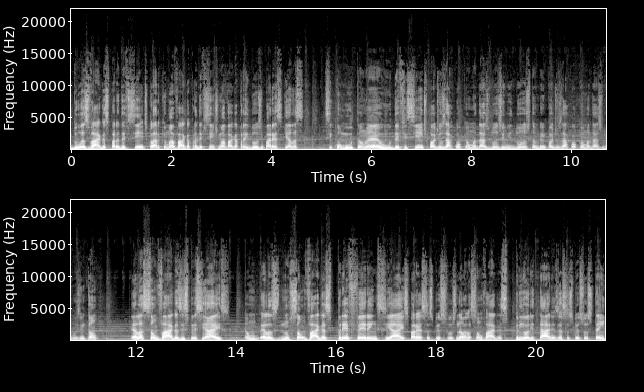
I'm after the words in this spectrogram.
duas vagas para deficiente. Claro que uma vaga para deficiente uma vaga para idoso. E parece que elas se comutam, não é? O deficiente pode usar qualquer uma das duas e o idoso também pode usar qualquer uma das duas. Então, elas são vagas especiais. Então, elas não são vagas preferenciais para essas pessoas, não, elas são vagas prioritárias. Essas pessoas têm,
